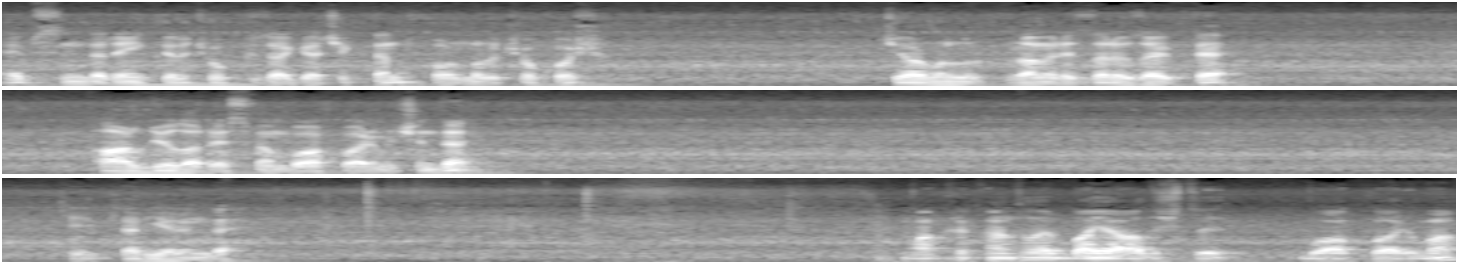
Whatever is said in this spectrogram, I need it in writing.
Hepsinde renkleri çok güzel gerçekten. Formları çok hoş. German Ramirezler özellikle parlıyorlar resmen bu akvaryum içinde. Keyifler yerinde. Makrakantalar bayağı alıştı bu akvaryuma.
